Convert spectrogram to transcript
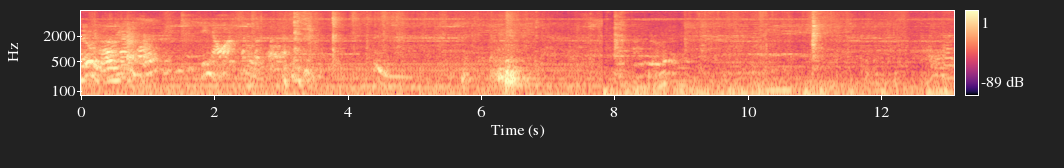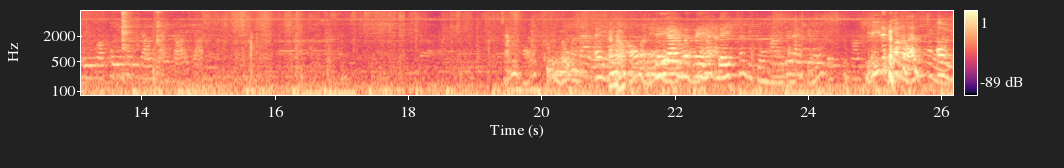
thiếu thì buồn nha. chỉ nhỏ đi qua khu không rau chạy Ăn hả? đi ai mình đi hả chị Vậy đó ừ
